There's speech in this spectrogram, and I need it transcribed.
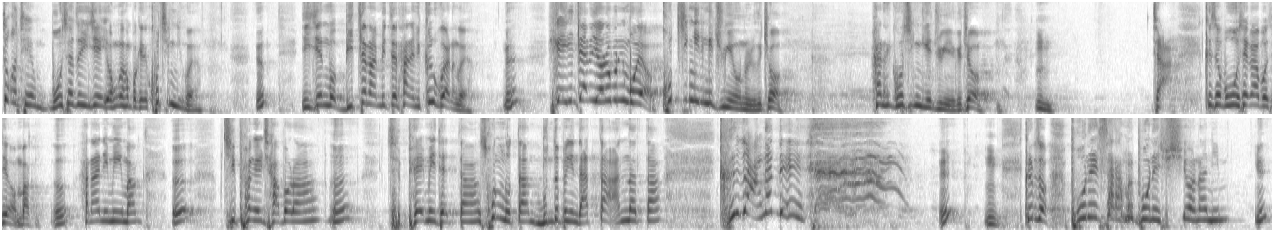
똑같아요. 모세도 이제 영광 코칭긴 거야. 응? 이제는 뭐안 믿든 하나님이 끌고 가는 거야. 응? 그러니까 일단은 여러분은 뭐야? 코칭기는 게 중요해 오늘 그렇죠? 하나님 코칭기는 중요해 그렇죠? 음. 자, 그래서 모세가 보세요. 막 어? 하나님이 막 어? 지팡이를 잡아라. 어? 뱀이 됐다. 손 놓다. 문도병이 났다. 안 났다. 그래도 안 간대. 응? 응. 그래서 보낼 사람을 보내십시오, 하나님. 응?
